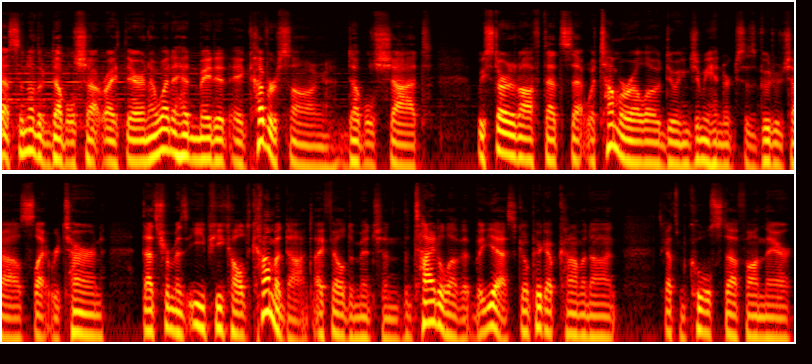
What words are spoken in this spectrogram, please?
Yes, another double shot right there, and I went ahead and made it a cover song double shot. We started off that set with Tom Morello doing Jimi Hendrix's Voodoo Child's Slight Return. That's from his EP called Comandante. I failed to mention the title of it, but yes, go pick up Comandante. It's got some cool stuff on there.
